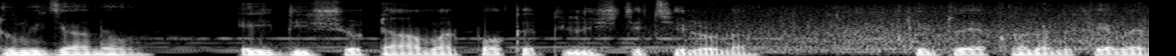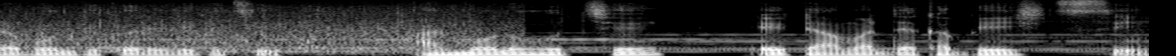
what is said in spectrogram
তুমি জানো, এই দৃশ্যটা আমার পকেট লিস্টে ছিল না, কিন্তু এখন আমি ক্যামেরা বন্দি করে রেখেছি। আর মনে হচ্ছে এটা আমার দেখা বেস্ট সিন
